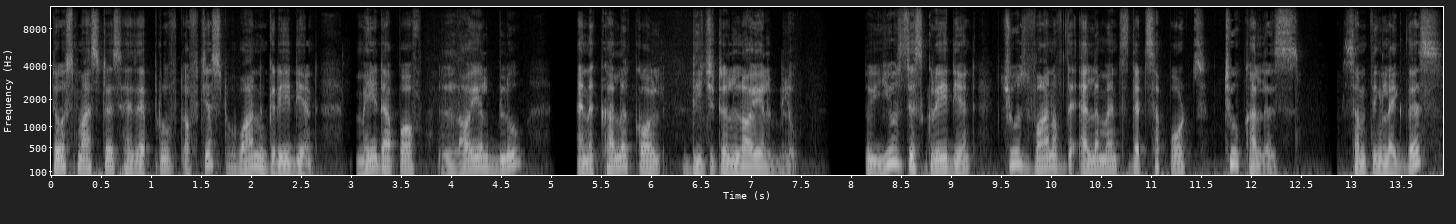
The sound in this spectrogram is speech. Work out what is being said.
Toastmasters has approved of just one gradient made up of loyal blue and a color called digital loyal blue. To use this gradient, choose one of the elements that supports two colors something like this.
